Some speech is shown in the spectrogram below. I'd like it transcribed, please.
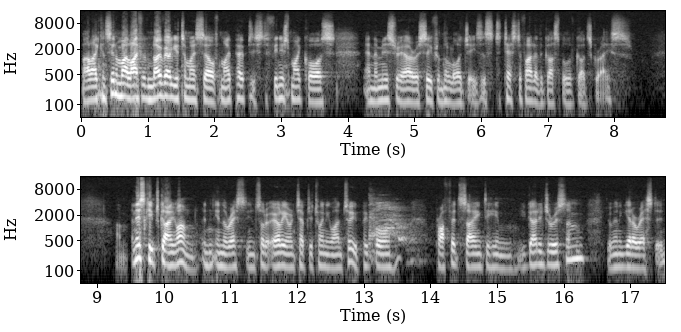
But I consider my life of no value to myself. My purpose is to finish my course and the ministry I received from the Lord Jesus to testify to the gospel of God's grace. Um, and this keeps going on in, in, the rest, in sort of earlier in chapter 21 too. People, prophets saying to him, You go to Jerusalem, you're going to get arrested.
